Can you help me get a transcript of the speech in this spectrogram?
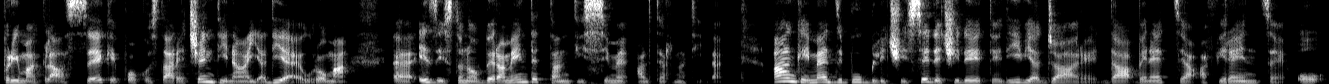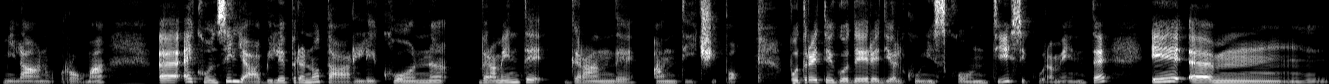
prima classe che può costare centinaia di euro, ma uh, esistono veramente tantissime alternative. Anche i mezzi pubblici, se decidete di viaggiare da Venezia a Firenze o Milano-Roma, eh, è consigliabile prenotarli con veramente grande anticipo. Potrete godere di alcuni sconti sicuramente e ehm,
